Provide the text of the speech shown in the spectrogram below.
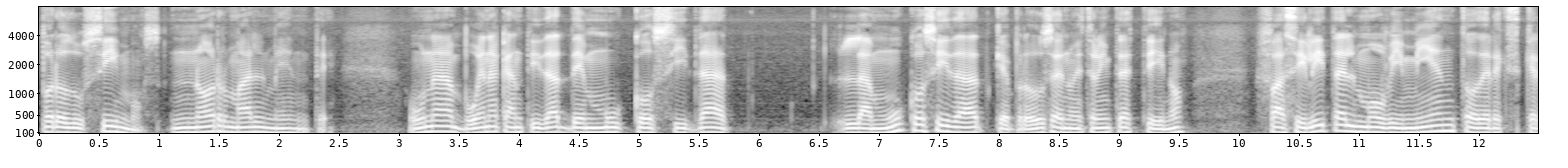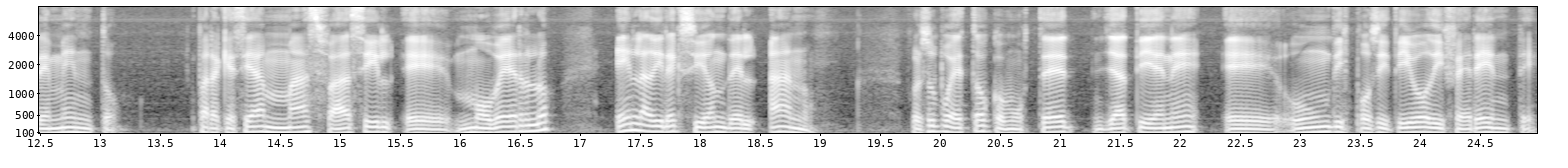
producimos normalmente una buena cantidad de mucosidad. La mucosidad que produce nuestro intestino facilita el movimiento del excremento para que sea más fácil eh, moverlo en la dirección del ano. Por supuesto, como usted ya tiene eh, un dispositivo diferente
